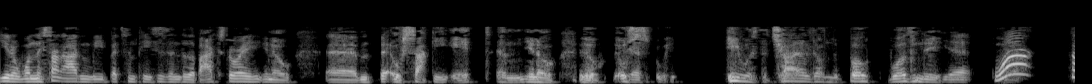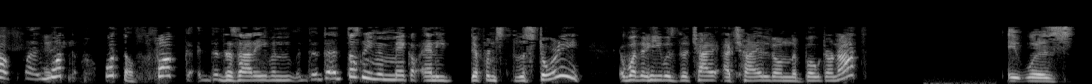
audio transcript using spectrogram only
you know, when they start adding wee bits and pieces into the backstory, you know, um, the Ozaki eight and, you know, you know, Os- he was the child on the boat, wasn't he? Yeah. What? The- What? What the fuck does that even? That doesn't even make any difference to the story whether he was the chi- a child on the boat or not. it was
